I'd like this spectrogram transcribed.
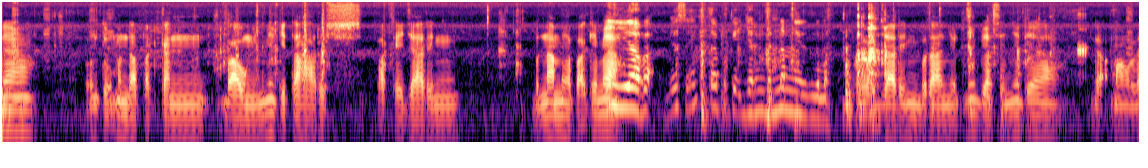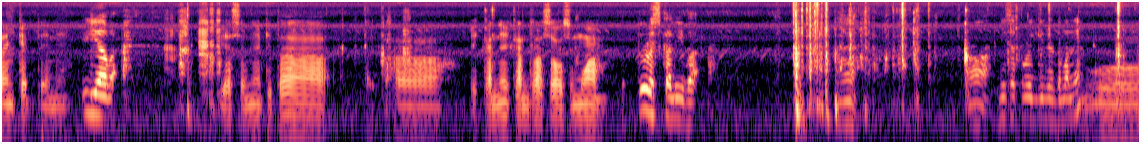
gitu. Biasanya untuk mendapatkan baung ini kita harus pakai jaring benam ya Pak Kim ya. Iya pak, biasanya kita pakai jaring benam nih teman. Kalau jaring beranyut ini biasanya dia nggak mau lengket deh ini. Iya pak, Biasanya kita eh, ikannya ikan rasau semua. betul sekali pak. Nah, nah ini satu lagi nih teman ya. Oh,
